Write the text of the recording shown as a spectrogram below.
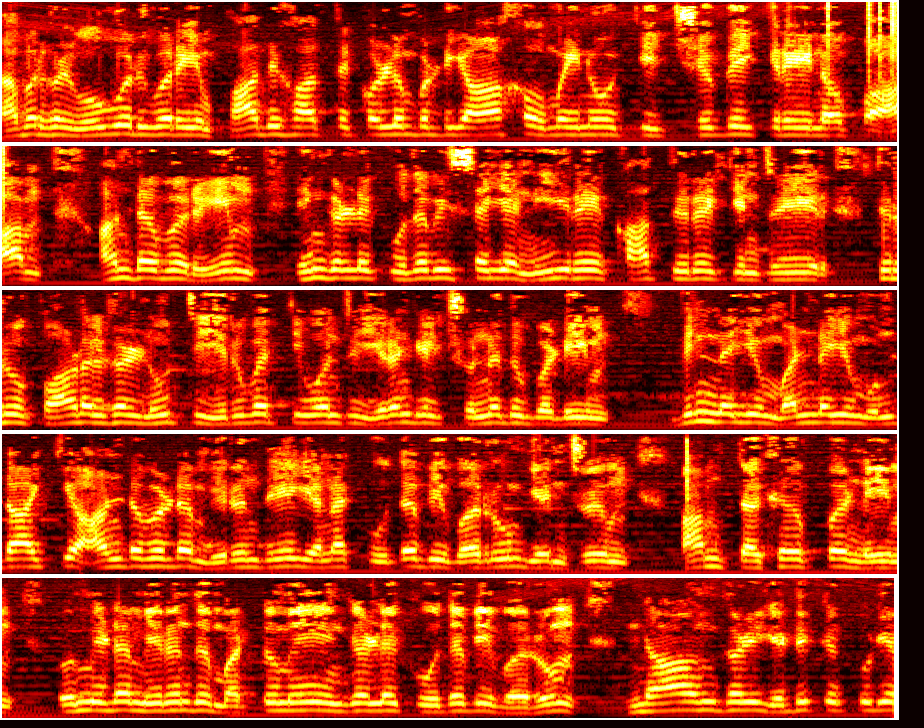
அவர்கள் ஒவ்வொருவரையும் பாதுகாத்துக் கொள்ளும்படியாக உமை நோக்கி ஜெபிக்கிறேன் அப்பா. ஆண்டவரே எங்களுக்கு உதவி செய்ய நீரே காத்திருக்கின்றேன் காத்திருக்கின்றீர் திரு பாடல்கள் நூற்றி இருபத்தி ஒன்று இரண்டில் சொன்னதுபடி விண்ணையும் மண்ணையும் உண்டாக்கி ஆண்டவரிடம் இருந்தே எனக்கு உதவி வரும் என்று. ஆம் தகப்பனே உம்மிடம் இருந்து மட்டுமே எங்களுக்கு உதவி வரும். நாங்கள் எடுக்கக்கூடிய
